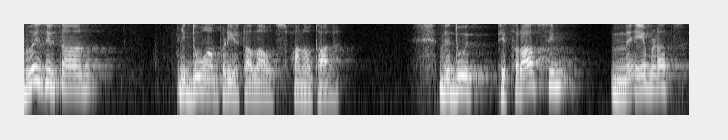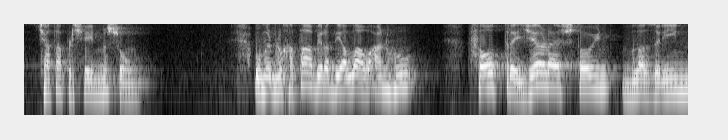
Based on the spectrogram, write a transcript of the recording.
Vëllezërit tanë i duan për hir të Allahut subhanahu teala. Dhe duhet t'i thërrasim me emrat që ata pëlqejnë më shumë. Umer ibnu Hatabi radiallahu anhu thotë tre gjëra e shtojnë vëllazërinë,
